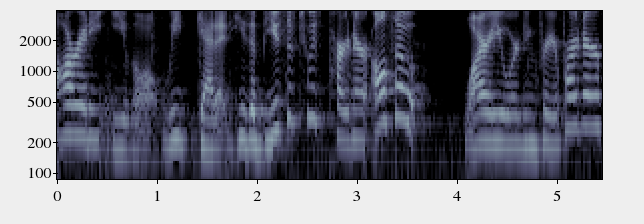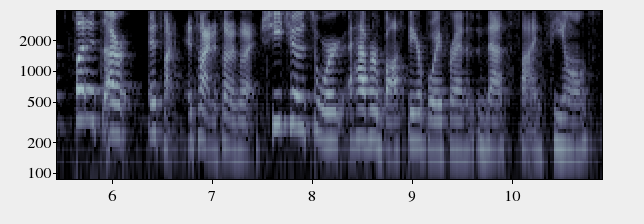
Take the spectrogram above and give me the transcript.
already evil. We get it. He's abusive to his partner. Also, why are you working for your partner? But it's our, it's fine. It's fine. It's fine. It's fine. She chose to work, have her boss be her boyfriend, and that's fine. Fiance.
